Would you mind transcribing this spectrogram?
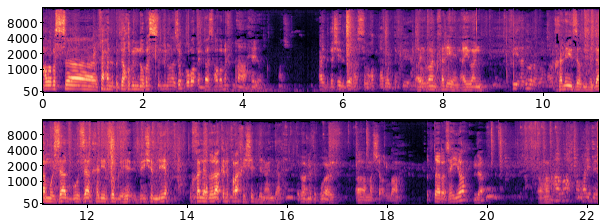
هذا بس آه، الفحل اللي بدي آخذ منه بس إنه ازقه بطن بس هذا مخلي. آه حلو. هاي بدي أشيل البيض هسه بحط هذول تحتيه أيوان خليهن أيوان. في هذول خليه يزق ما دامه زق وزق خليه يزق بشيء مليح وخلي هذولاك الفراخ يشدن عندك. شبابنا تبواز آه ما شاء الله. الطيرة زيه لا. أها. هذا أحمر هاي بيض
